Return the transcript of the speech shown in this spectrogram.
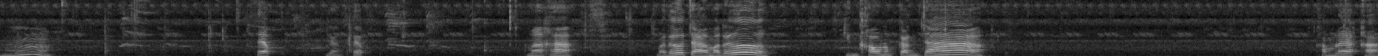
อืมแซ่บอย่างแซ่บมาค่ะ มาเด้อจ้ามาเด้อกินข้าวน้ำกันจ้าคำแรกค่ะ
